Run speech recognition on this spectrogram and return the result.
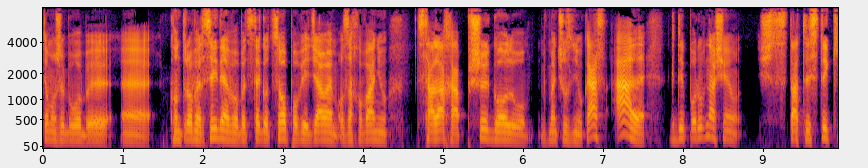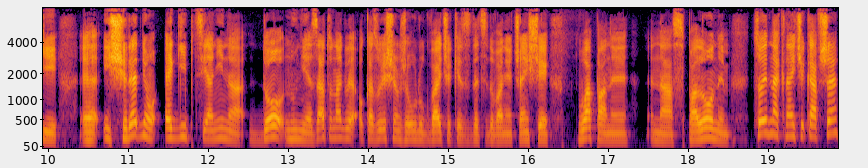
To może byłoby e, kontrowersyjne wobec tego, co powiedziałem o zachowaniu Salaha przy golu w meczu z Newcastle, ale gdy porówna się statystyki e, i średnią Egipcjanina do Nuneza, to nagle okazuje się, że Urugwajczyk jest zdecydowanie częściej łapany na spalonym. Co jednak najciekawsze,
